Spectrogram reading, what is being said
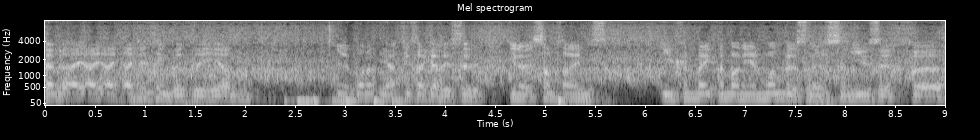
no, but I, I, I- I do think that the um, you know one of the attitudes I get is that you know sometimes you can make the money in one business and use it for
